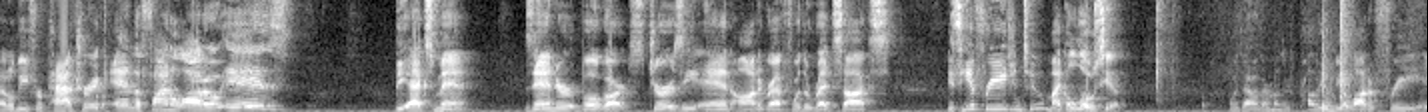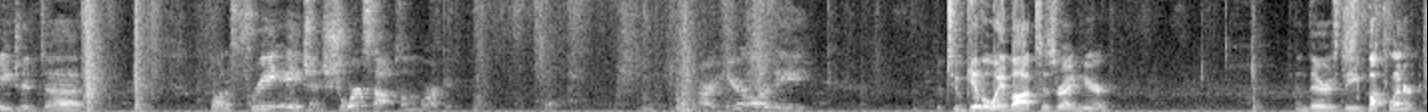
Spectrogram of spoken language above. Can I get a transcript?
That'll be for Patrick. And the final auto is the X-Man, Xander Bogaerts, jersey and autograph for the Red Sox. Is he a free agent too? Michael Losia. Without there, there's probably going to be a lot of free agent, uh, a lot of free agent shortstops on the market. All right, here are the the two giveaway boxes right here, and there's the Buck Leonard.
